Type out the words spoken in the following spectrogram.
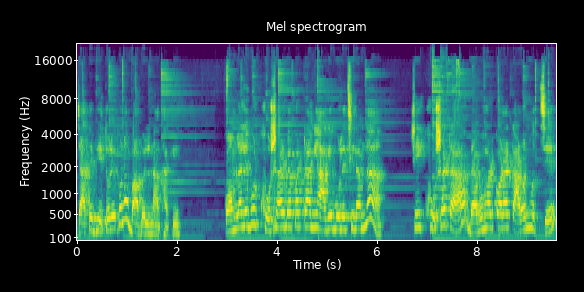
যাতে ভেতরে কোনো বাবল না থাকে। কমলা লেবুর খোসার ব্যাপারটা আমি আগে বলেছিলাম না? সেই খোসাটা ব্যবহার করার কারণ হচ্ছে,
